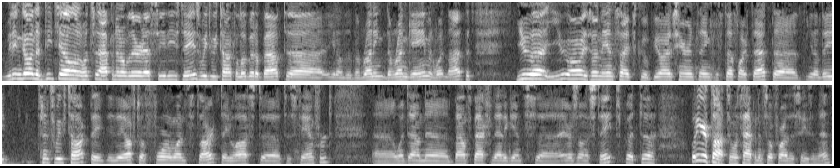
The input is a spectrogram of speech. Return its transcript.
we didn't go into detail on what's happening over there at SC these days. We we talked a little bit about uh, you know the, the running the run game and whatnot, but. You you're always on the inside scoop. You're always hearing things and stuff like that. You know they since we've talked, they they off to a four and one start. They lost uh, to Stanford, uh, went down, uh, bounced back from that against uh, Arizona State. But uh, what are your thoughts on what's happening so far this season, man?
